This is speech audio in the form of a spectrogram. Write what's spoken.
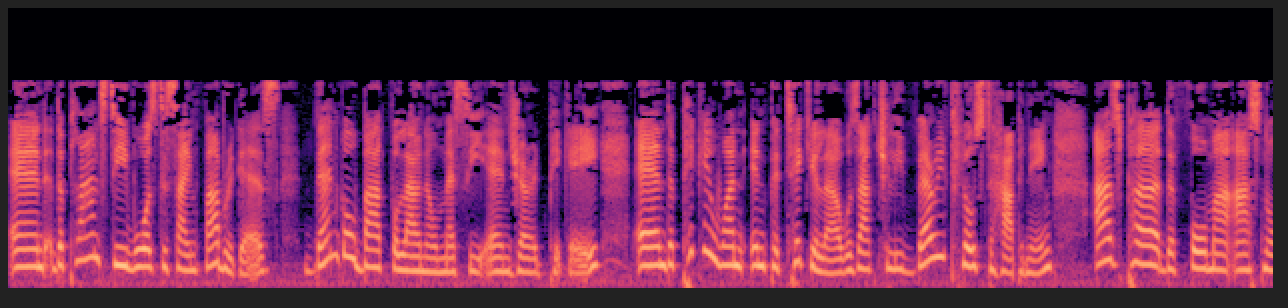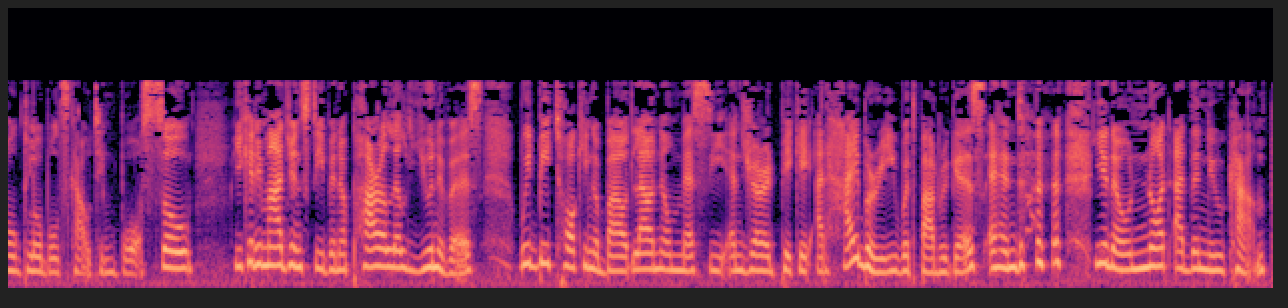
And the plan, Steve, was to sign Fabregas, then go back for Lionel Messi and Gerard Piqué. And the Piqué one in particular was actually very close to happening as per the former Arsenal global scouting boss. So you can imagine, Steve, in a parallel universe, we'd be talking about Lionel Messi and Gerard Piqué at Highbury with Fabregas and, you know, not at the Nou Camp.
